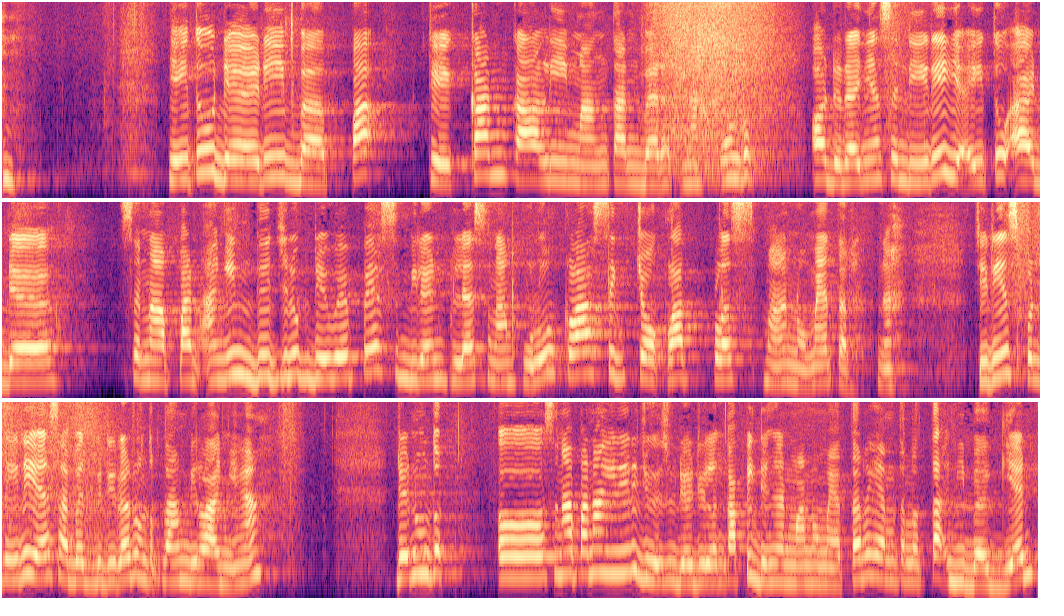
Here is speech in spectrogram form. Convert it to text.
yaitu dari Bapak Dekan Kalimantan Barat. Nah untuk orderannya sendiri yaitu ada senapan angin gejluk DWP 1960 klasik coklat plus manometer. Nah jadi seperti ini ya sahabat bediler untuk tampilannya. Dan untuk uh, senapan angin ini juga sudah dilengkapi dengan manometer yang terletak di bagian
